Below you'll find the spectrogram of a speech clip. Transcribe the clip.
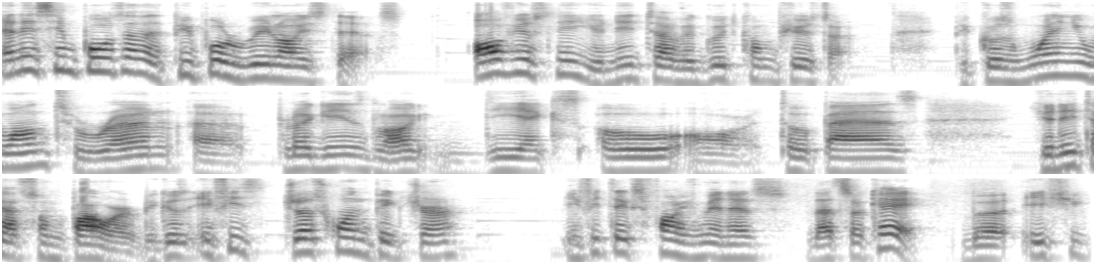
And it's important that people realize this. Obviously, you need to have a good computer because when you want to run uh, plugins like DxO or Topaz, you need to have some power because if it's just one picture, if it takes five minutes, that's okay. But if you're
